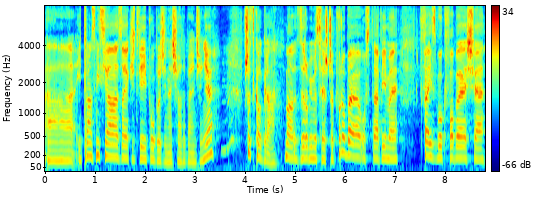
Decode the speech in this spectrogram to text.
E, I transmisja za jakieś 2,5 godziny się odbędzie, nie? Wszystko gra. Zrobimy sobie jeszcze próbę, ustawimy Facebook w OBS-ie,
